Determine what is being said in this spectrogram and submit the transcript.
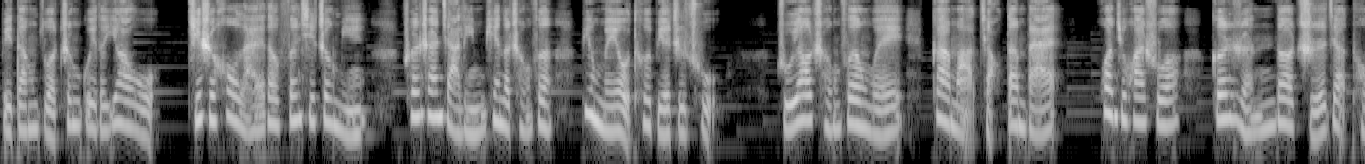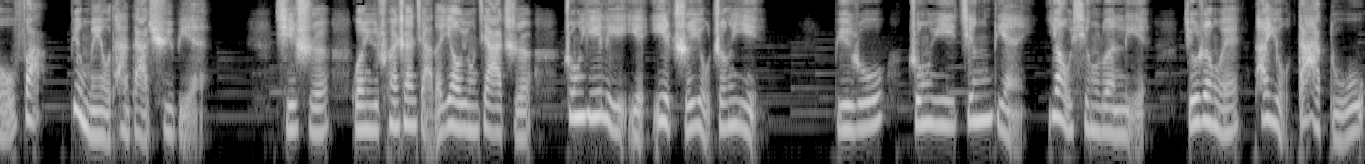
被当作珍贵的药物。即使后来的分析证明，穿山甲鳞片的成分并没有特别之处，主要成分为伽马角蛋白。换句话说，跟人的指甲、头发并没有太大区别。其实，关于穿山甲的药用价值，中医里也一直有争议。比如中医经典《药性论》里就认为它有大毒，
